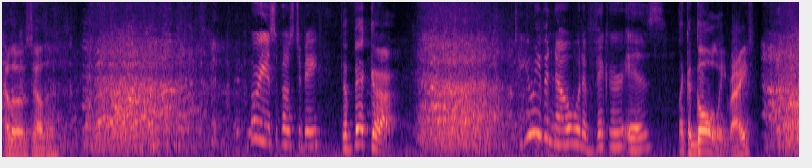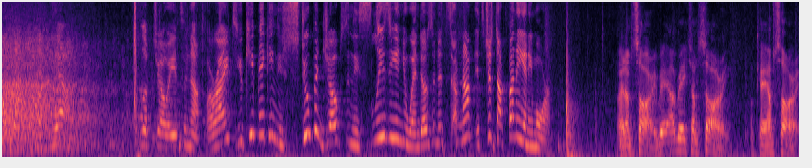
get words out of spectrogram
Hello, Zelda. Who are you supposed to be? The vicar. Do you even know what a vicar is? Like a goalie, right? Yeah. Look, Joey, it's enough, all right? You keep making these stupid jokes and these sleazy innuendos, and it's I'm not it's just not funny anymore. All right, I'm sorry. Uh, Rach, I'm sorry. Okay, I'm sorry.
